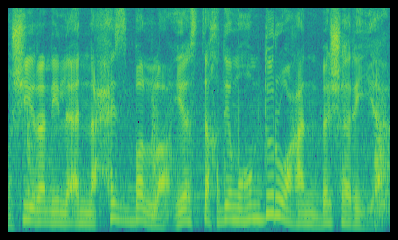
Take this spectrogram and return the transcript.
مشيرا إلى أن حزب الله يستخدمهم دروعا بشرية.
